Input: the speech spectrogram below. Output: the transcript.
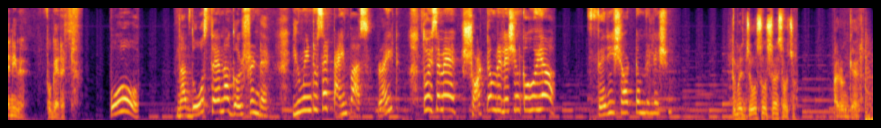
एनीवे फॉरगेट इट ओ ना दोस्त है ना गर्लफ्रेंड है। You mean to say time pass right तो इसे मैं शॉर्ट टर्म रिलेशन कहूँ या वेरी शॉर्ट टर्म रिलेशन तुम्हें जो सोचना है सोचो। आई डोंट केयर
